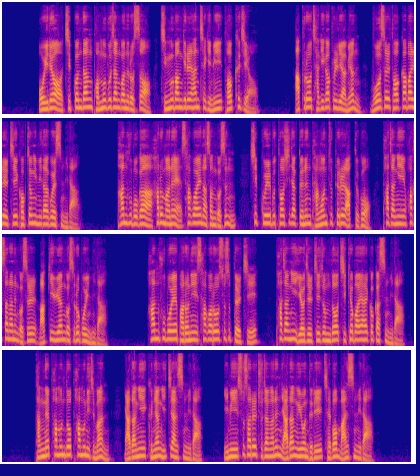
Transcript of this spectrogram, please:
오히려 집권당 법무부 장관으로서 직무방기를 한 책임이 더 크지요. 앞으로 자기가 불리하면 무엇을 더 까발릴지 걱정입니다고 했습니다. 한 후보가 하루 만에 사과에 나선 것은 19일부터 시작되는 당원 투표를 앞두고 파장이 확산하는 것을 막기 위한 것으로 보입니다. 한 후보의 발언이 사과로 수습될지 파장이 이어질지 좀 더 지켜봐야 할 것 같습니다. 당내 파문도 파문이지만 야당이 그냥 있지 않습니다. 이미 수사를 주장하는 야당 의원들이 제법 많습니다.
